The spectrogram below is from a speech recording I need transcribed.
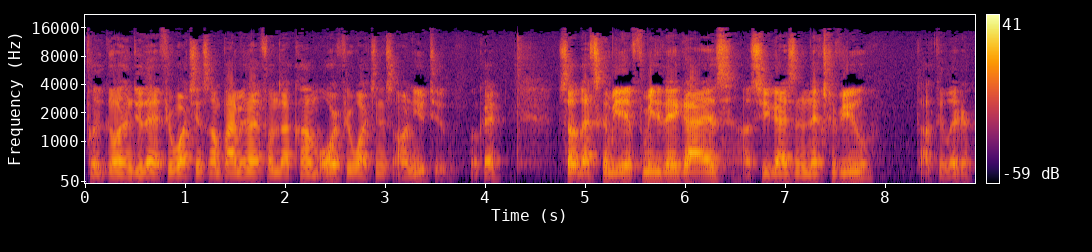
put, go ahead and do that if you're watching this on buymeaniphone.com or if you're watching this on YouTube. Okay? So that's going to be it for me today, guys. I'll see you guys in the next review. Talk to you later.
